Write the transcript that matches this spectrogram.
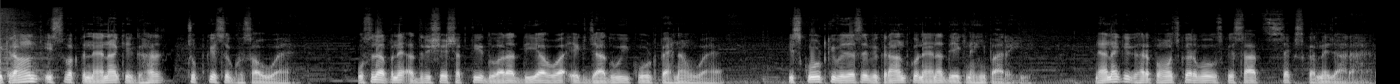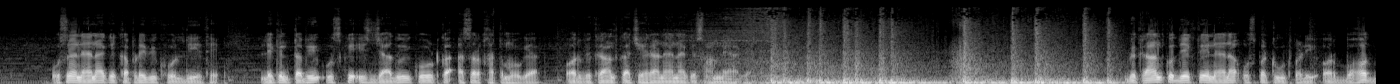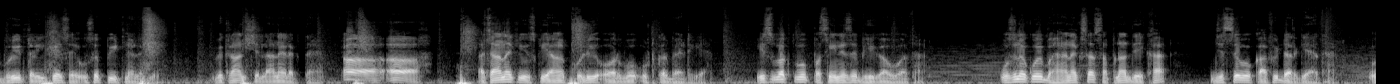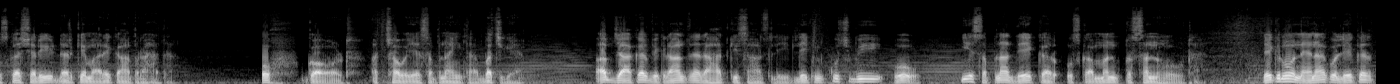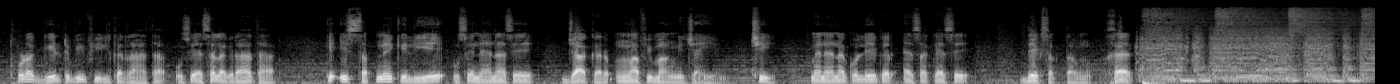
विक्रांत इस वक्त नैना के घर चुपके से घुसा हुआ है। उसने अपने अदृश्य शक्ति द्वारा दिया हुआ एक जादुई कोट पहना हुआ है। इस कोट की वजह से विक्रांत को नैना देख नहीं पा रही। नैना के घर पहुंचकर वो उसके साथ सेक्स करने जा रहा है। उसने नैना के कपड़े भी खोल दिए थे, लेकिन तभी उसके इस जादुई कोट का असर खत्म हो गया और विक्रांत का चेहरा नैना के सामने आ गया। विक्रांत को देखते ही नैना उस पर टूट पड़ी और बहुत बुरी तरीके से उसे पीटने लगी। विक्रांत चिल्लाने लगता है। आ, आ, अचानक ही उसकी आँख खुली और वो उठकर बैठ गया। इस वक्त वो पसीने से भीगा हुआ था। उसने कोई भयानक सा सपना देखा जिससे वो काफ़ी डर गया था। उसका शरीर डर के मारे काँप रहा था। ओह गॉड अच्छा हो यह सपना ही था बच गया। अब जाकर विक्रांत ने राहत की सांस ली लेकिन कुछ भी हो ये सपना देखकर उसका मन प्रसन्न हो उठा। लेकिन वो नैना को लेकर थोड़ा गिल्ट भी फील कर रहा था। उसे ऐसा लग रहा था कि इस सपने के लिए उसे नैना से जाकर माफ़ी मांगनी चाहिए। छी, मैं नैना को लेकर ऐसा कैसे देख सकता हूँ? खैर,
